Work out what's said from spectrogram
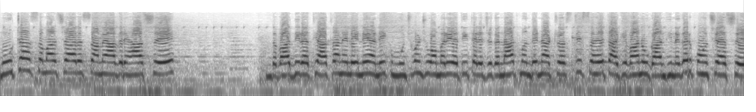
મોટા સમાચાર સામે આવી રહ્યા છે. અમદાવાદની રથયાત્રાને લઈને અનેક મૂંઝવણ જોવા મળી હતી. ત્યારે જગન્નાથ મંદિરના ટ્રસ્ટી સહિત આગેવાનો ગાંધીનગર પહોંચ્યા છે.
